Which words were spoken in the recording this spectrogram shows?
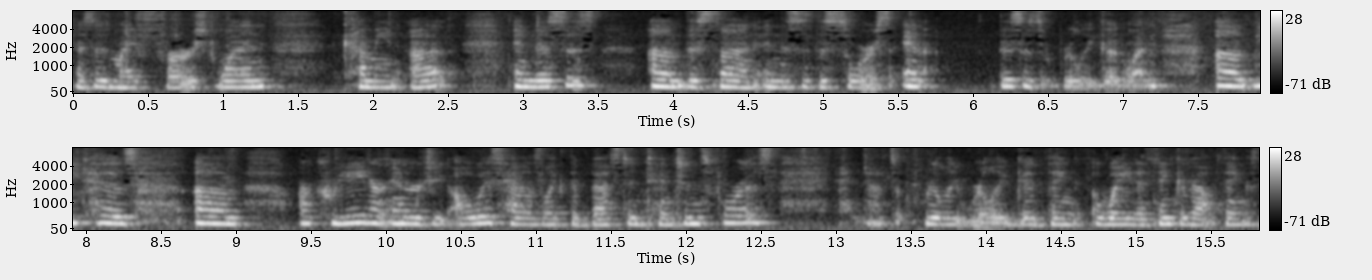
This is my first one coming up. And this is um, the sun and this is the source. And this is a really good one um, because um, our creator energy always has like the best intentions for us. And that's a really, really good thing, a way to think about things.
